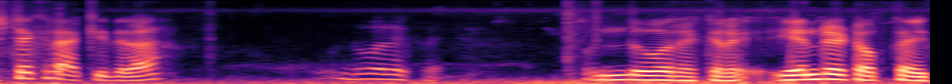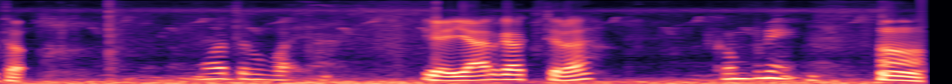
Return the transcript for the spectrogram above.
ಎಷ್ಟು ಎಕರೆ ಹಾಕಿದ್ದೀರಾ? ಒಂದೂವರೆ ಎಕರೆ. ಒಂದೂವರೆ ಎಕರೆ. ಏನು ರೇಟ್ ಹೋಗ್ತಾಯಿತ್ತು ಮೂವತ್ತು ರೂಪಾಯಿ. ಯಾರಿಗೆ ಹಾಕ್ತೀರಾ? ಕಂಪ್ನಿ ಹಾಂ.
